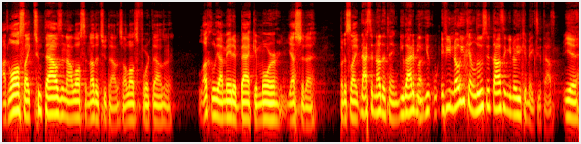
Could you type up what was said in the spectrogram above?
I lost like two thousand. I lost another two thousand, so I lost four thousand. Luckily, I made it back and more yesterday. But it's like, That's another thing. You got to be. You, if you know you can lose two thousand, you know you can make two thousand. yeah,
